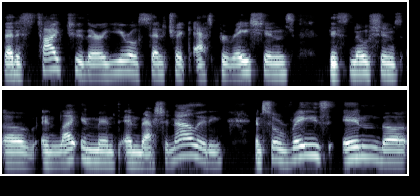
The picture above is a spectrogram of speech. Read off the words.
that is tied to their Eurocentric aspirations, these notions of enlightenment and rationality. And so race in the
